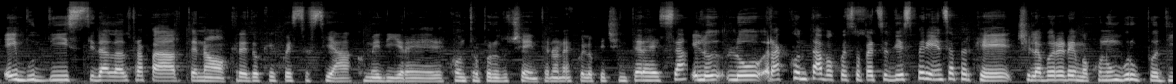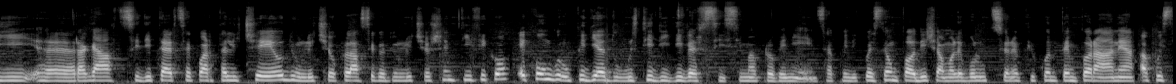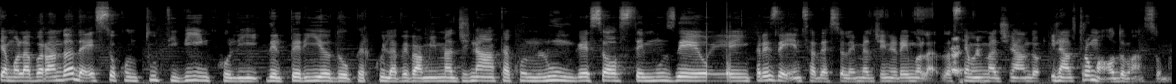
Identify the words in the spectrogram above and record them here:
e i buddisti dall'altra parte, no, credo che questo sia, come dire, controproducente, non è quello che ci interessa. E lo, lo raccontavo questo pezzo di esperienza perché ci lavoreremo con un gruppo di eh, ragazzi di terza e quarta liceo, di un liceo classico e di un liceo scientifico, e con gruppi di adulti di diversissima provenienza. Quindi questa è un po', diciamo, l'evoluzione più contemporanea a cui stiamo lavorando adesso, con tutti i vincoli del periodo per cui l'avevamo immaginata, con lunghe soste in museo museo e in presenza, adesso la immagineremo, la, la stiamo immaginando in altro modo, ma insomma.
